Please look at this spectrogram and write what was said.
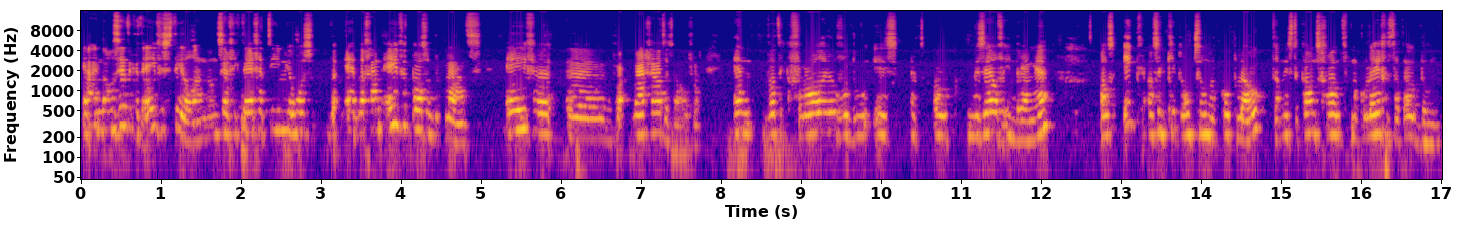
Ja, en dan zet ik het even stil. En dan zeg ik tegen het team, jongens, we, we gaan even pas op de plaats. Even, waar, waar gaat het over? En wat ik vooral heel veel doe, is het ook mezelf inbrengen. Als ik als een kip zonder kop loop, dan is de kans groot dat mijn collega's dat ook doen.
